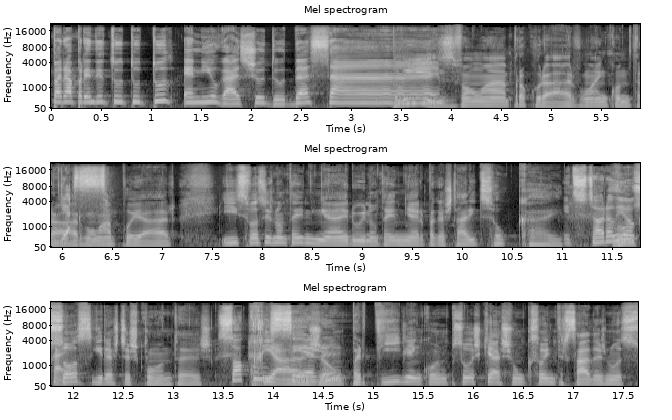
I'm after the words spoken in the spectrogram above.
para aprender tudo, tudo, tudo. And you guys should do the same. Please, vão lá procurar, vão lá encontrar, Yes. vão lá apoiar. E se vocês não têm dinheiro e não têm dinheiro para gastar, it's okay. It's totally Vão okay. só seguir estas contas, Só conhecer. reajam, partilhem com pessoas que acham que são interessadas no assunto.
